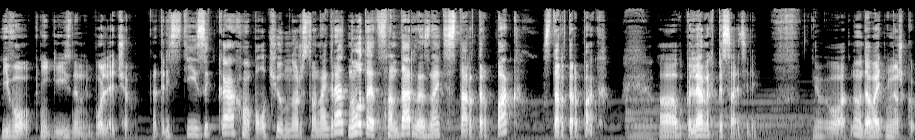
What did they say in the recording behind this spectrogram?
его книги изданы более чем на 30 языках, он получил множество наград. Ну вот это стандартный, знаете, стартер-пак, стартер-пак популярных писателей. Вот, ну давайте немножко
